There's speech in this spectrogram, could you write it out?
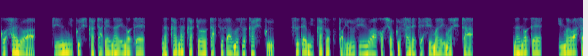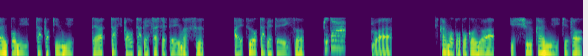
ご飯は、人肉しか食べないので、なかなか調達が難しく、すでに家族と友人は捕食されてしまいました。なので、今は散歩に行った時に、出会った人を食べさせています。あいつを食べていいぞ。ピター。うわしかもボボゴンは、一週間に一度、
